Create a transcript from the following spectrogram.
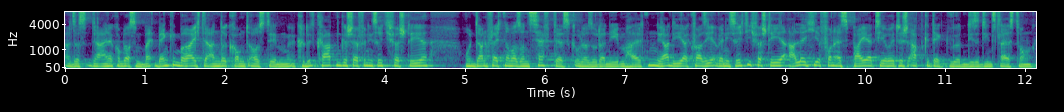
also das, der eine kommt aus dem Banking-Bereich, der andere kommt aus dem Kreditkartengeschäft, wenn ich es richtig verstehe. Und dann vielleicht nochmal so ein Safdesk oder so daneben halten, ja, die ja quasi, wenn ich es richtig verstehe, alle hier von Aspire theoretisch abgedeckt würden, diese Dienstleistungen.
